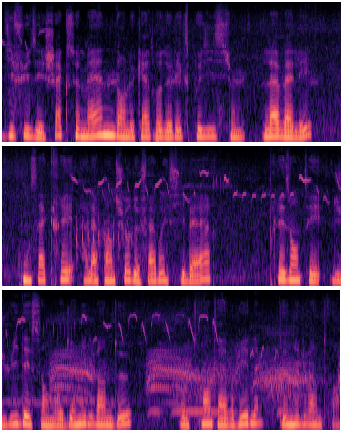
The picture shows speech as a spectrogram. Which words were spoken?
diffusée chaque semaine dans le cadre de l'exposition La Vallée, consacrée à la peinture de Fabrice Hibert, présenté du 8 décembre 2022 au 30 avril 2023.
